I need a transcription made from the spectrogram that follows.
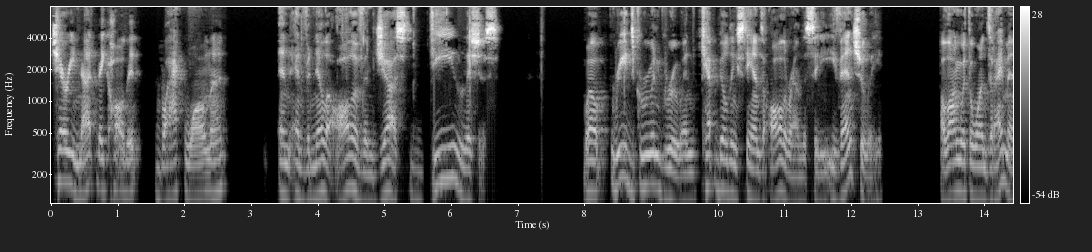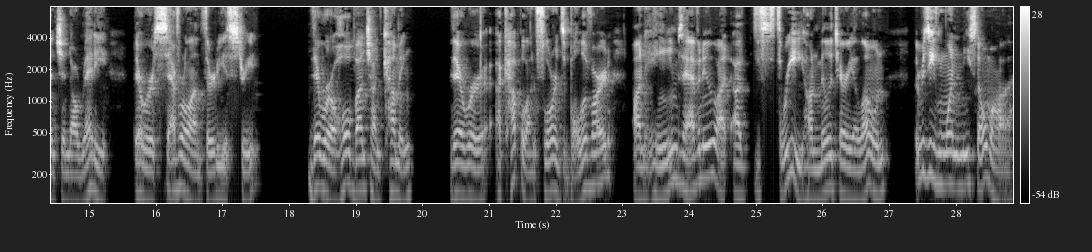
cherry nut, they called it, black walnut, and, and vanilla, all of them just delicious. Well, Reed's grew and grew and kept building stands all around the city. Eventually, along with the ones that I mentioned already, there were several on 30th Street. There were a whole bunch on Cumming. There were a couple on Florence Boulevard, on Ames Avenue, uh, uh, three on Military alone. There was even one in East Omaha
